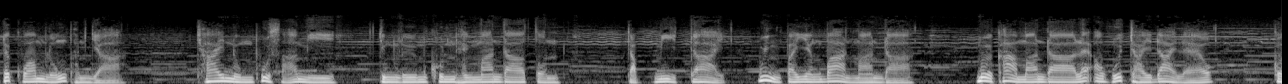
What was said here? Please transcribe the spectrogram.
และความหลงพัญญาชายหนุ่มผู้สามีจึงลืมคุณแห่งมารดาตน จับมีดได้ วิ่งไปยังบ้านมารดา เมื่อฆ่ามารดาและเอาหัวใจได้แล้ว ก็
